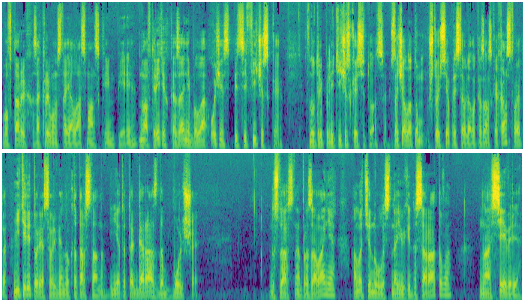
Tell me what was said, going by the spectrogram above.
Во-вторых, за Крымом стояла Османская империя. Ну а в-третьих, в Казани была очень специфическая внутриполитическая ситуация. Сначала о том, что из себя представляло Казанское ханство, это не территория современного Татарстана. Нет, это гораздо большее государственное образование. Оно тянулось на юге до Саратова, на севере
